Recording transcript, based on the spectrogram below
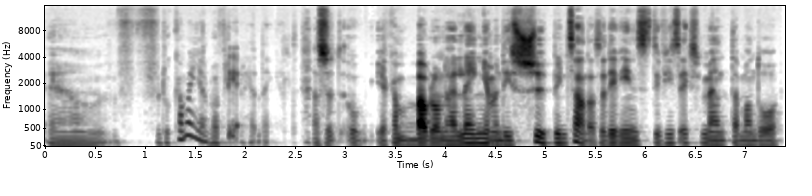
Um, för då kan man hjälpa fler helt enkelt. Alltså, jag kan babbla om det här länge, men det är superintressant. Alltså, det, finns, det finns experiment där man då,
